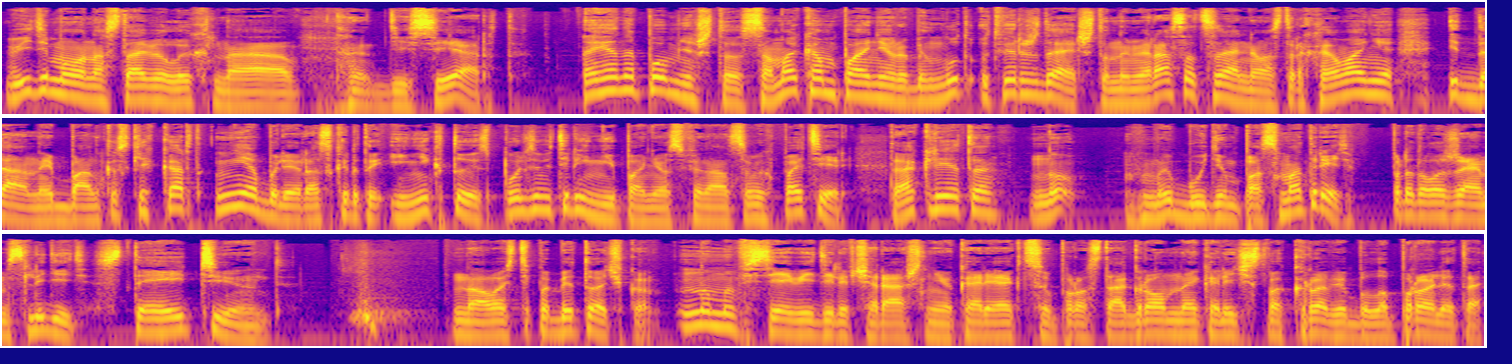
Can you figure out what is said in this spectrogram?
Видимо, он оставил их на десерт. А я напомню, что сама компания Robinhood утверждает, что номера социального страхования и данные банковских карт не были раскрыты и никто из пользователей не понес финансовых потерь. Так ли это? Ну, мы будем посмотреть. Продолжаем следить. Stay tuned. Новости по биточку. Ну, мы все видели вчерашнюю коррекцию, просто огромное количество крови было пролито.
